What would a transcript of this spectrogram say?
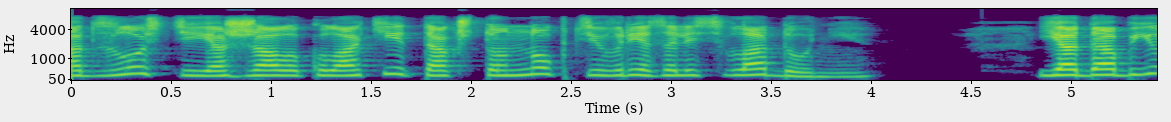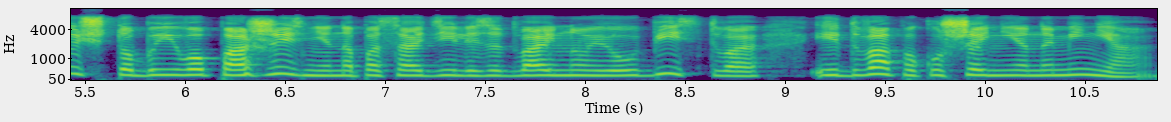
От злости я сжала кулаки так, что ногти врезались в ладони. Я добьюсь, чтобы его пожизненно посадили за двойное убийство и два покушения на меня.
